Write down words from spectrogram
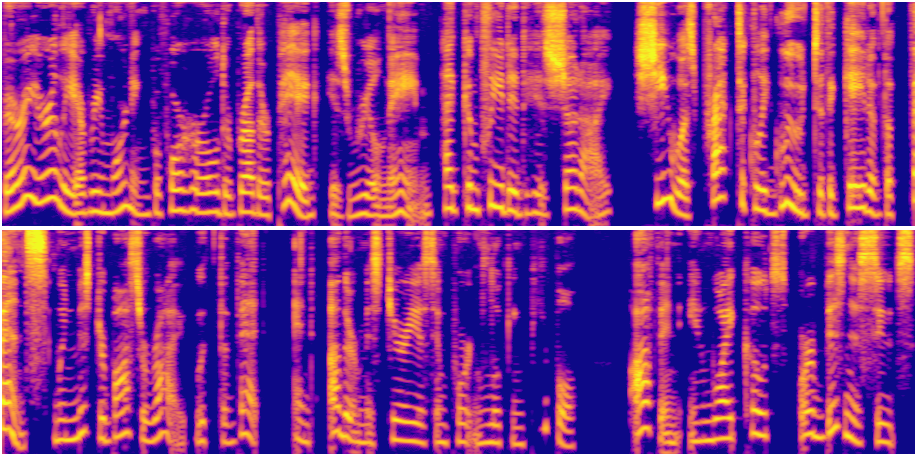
very early every morning before her older brother Pig, his real name, had completed his shut eye, she was practically glued to the gate of the fence when Mr. Boss arrived with the vet and other mysterious important looking people, often in white coats or business suits,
